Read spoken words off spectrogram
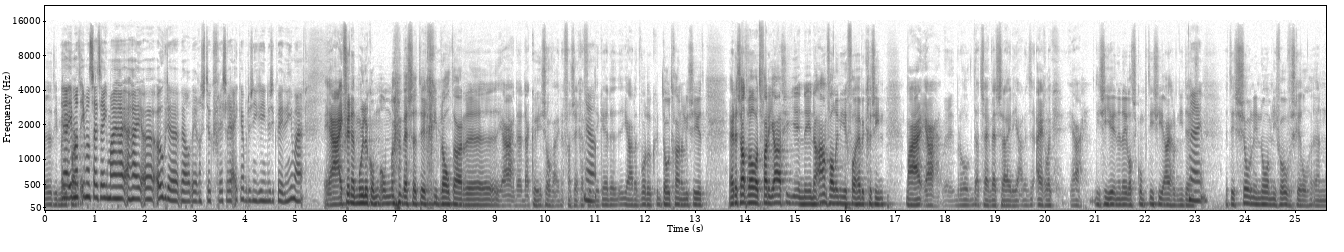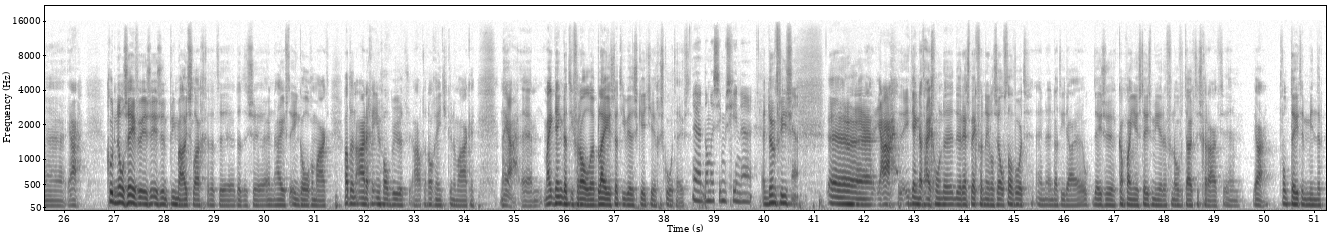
eh, dat hij Ja, iemand, iemand zei tegen mij, hij, hij eh, oogde wel weer een stuk frisser. Ja, ik heb het dus niet gezien, dus ik weet het niet. Maar Ja, ik vind het moeilijk om, om wedstrijd tegen Gibraltar... eh, ja, daar, daar kun je zo weinig van zeggen, vind Ja. ik. Hè. Dat- ja, dat wordt ook dood geanalyseerd. Hè, er zat wel wat variatie in de, in de aanval in ieder geval, heb ik gezien. Maar ja, ik bedoel, dat zijn wedstrijden. Ja, dat is eigenlijk... Ja, die zie je in de Nederlandse competitie eigenlijk niet eens. nee. Het is zo'n enorm niveauverschil. En eh, ja, goed, 0-7 is, is een prima uitslag. Dat, eh, dat is, eh, en hij heeft één goal gemaakt. Had een aardige invalbeurt. Hij had er nog eentje kunnen maken. Nou ja, ehm, maar ik denk dat hij vooral blij is dat hij weer eens een keertje gescoord heeft. Ja, dan is hij misschien... En Dumfries, Ja. ja, ik denk dat hij gewoon de, de rechtsback van het Nederlands elftal wordt. En, en dat hij daar ook deze campagne steeds meer van overtuigd is geraakt. Ehm, ja, vond Teten minder.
